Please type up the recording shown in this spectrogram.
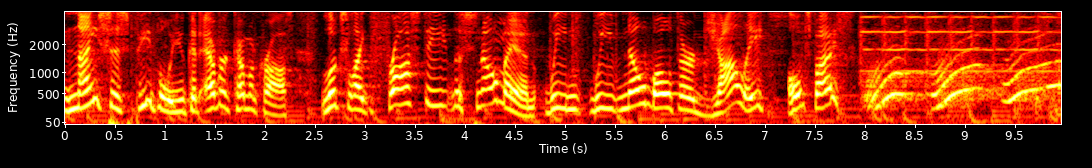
nicest people you could ever come across, looks like Frosty the Snowman. We we know both are jolly. Old Spice. This is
